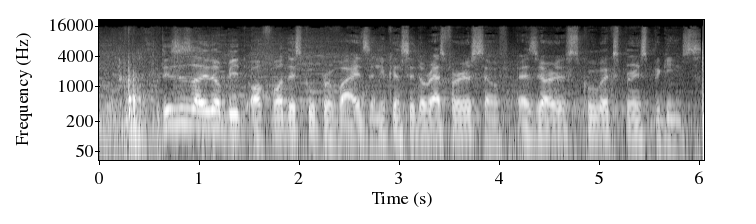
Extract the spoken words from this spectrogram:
This is a little bit of what the school provides and you can see the rest for yourself as your school experience begins.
